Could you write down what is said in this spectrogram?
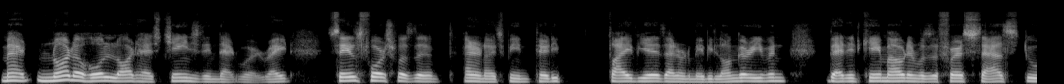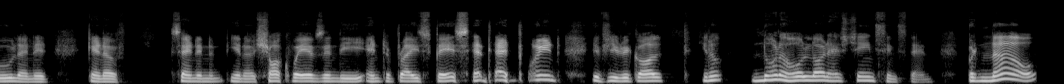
matt not a whole lot has changed in that world right? Salesforce was the i don't know it's been 35 years i don't know maybe longer even that it came out and was the first SaaS tool and it kind of sent in you know shockwaves in the enterprise space at that point if you recall. You know not a whole lot has changed since then. But now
